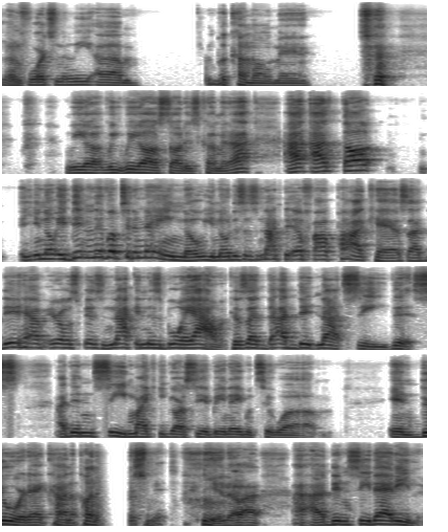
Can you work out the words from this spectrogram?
unfortunately. Um, but come on, man. we uh we we all saw this coming. I I I thought you know, it didn't live up to the name, though. You know, this is not the F5 podcast. I did have Errol Spence knocking this boy out because I, I did not see this. I didn't see Mikey Garcia being able to um, endure that kind of punishment. you know, I, I, I didn't see that either.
